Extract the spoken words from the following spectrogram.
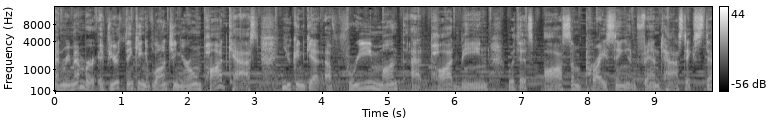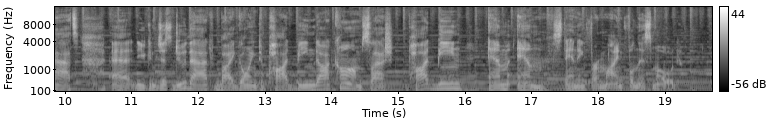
And remember, if you're thinking of launching your own podcast, you can get a free month at Podbean with its awesome pricing and fantastic stats. Uh, you can just do that by going to podbean.com slash podbeanmm, standing for mindfulness mode.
